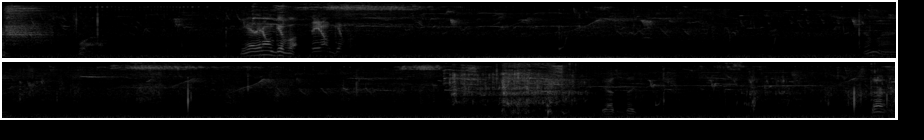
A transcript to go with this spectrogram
Wow. Yeah, they don't give up. They don't give up. Come on. Yeah, it's big. Starting to it.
